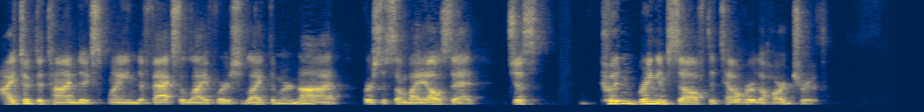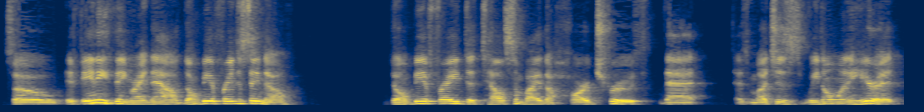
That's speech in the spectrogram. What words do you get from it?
I took the time to explain the facts of life, whether she liked them or not, versus somebody else that just couldn't bring himself to tell her the hard truth. So, if anything, right now, don't be afraid to say no. Don't be afraid to tell somebody the hard truth that, as much as we don't want to hear it,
